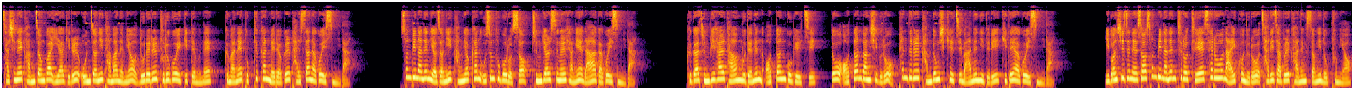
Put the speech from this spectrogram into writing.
자신의 감정과 이야기를 온전히 담아내며 노래를 부르고 있기 때문에 그만의 독특한 매력을 발산하고 있습니다. 손비나는 여전히 강력한 우승 후보로서 준결승을 향해 나아가고 있습니다. 그가 준비할 다음 무대는 어떤 곡일지 또 어떤 방식으로 팬들을 감동시킬지 많은 이들이 기대하고 있습니다. 이번 시즌에서 손비나는 트로트의 새로운 아이콘으로 자리 잡을 가능성이 높으며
